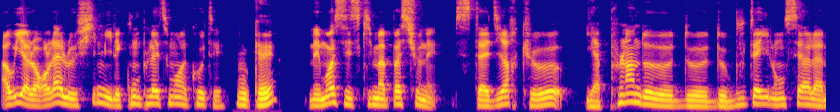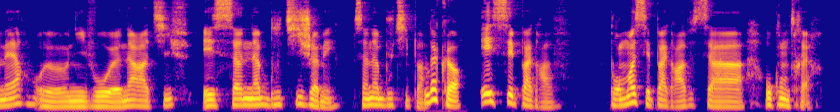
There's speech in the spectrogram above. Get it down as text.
Ah oui, alors là, le film, il est complètement à côté. Ok. Mais moi, c'est ce qui m'a passionné. C'est-à-dire que il y a plein de, de, de bouteilles lancées à la mer euh, au niveau euh, narratif et ça n'aboutit jamais. Ça n'aboutit pas. D'accord. Et c'est pas grave. Pour moi, c'est pas grave. Ça, au contraire.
